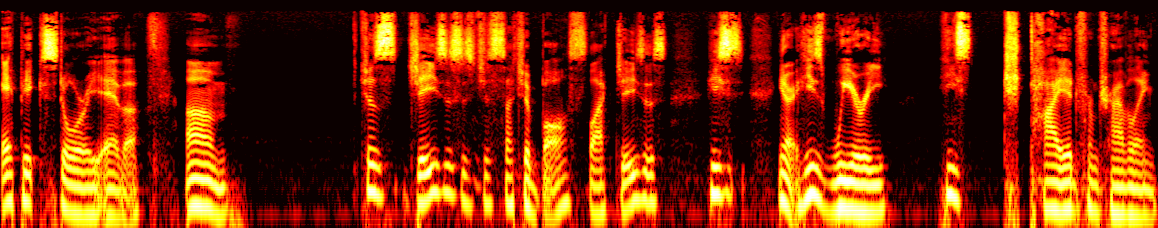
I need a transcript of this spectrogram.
epic story ever. Um, because Jesus is just such a boss. Like, Jesus, he's, you know, he's weary, he's tr- tired from traveling,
